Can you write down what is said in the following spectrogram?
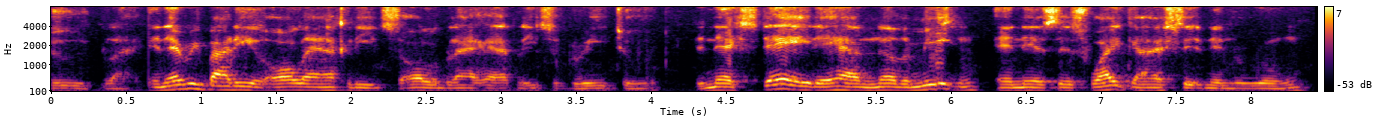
shoes black, and everybody, all athletes, all the black athletes agreed to it. The next day, they had another meeting, and there's this white guy sitting in the room,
